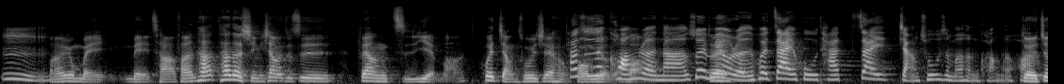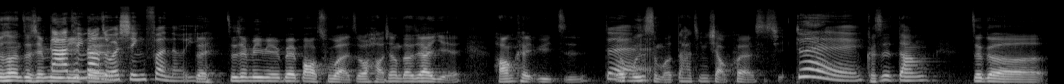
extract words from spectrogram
嗯，反正又没没差，反正他他的形象就是非常直眼嘛，会讲出一些很他就是狂人啊，所以没有人会在乎他再讲出什么很狂的话。对，就算这些秘密大家听到只会兴奋而已。对，这些秘密被爆出来之后，好像大家也好像可以预知，又不是什么大惊小怪的事情。对。可是当这个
